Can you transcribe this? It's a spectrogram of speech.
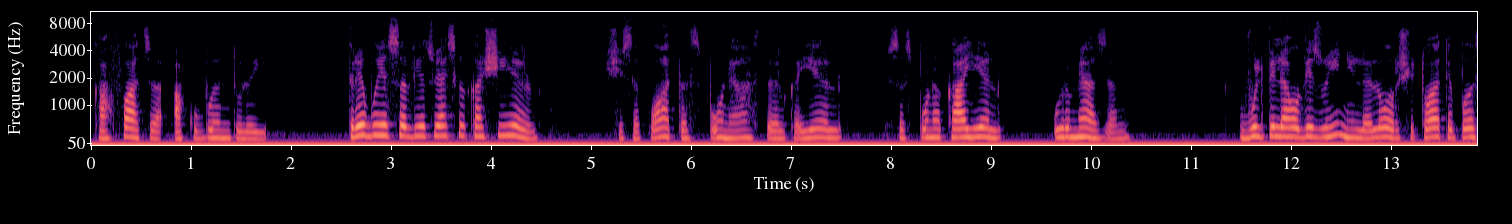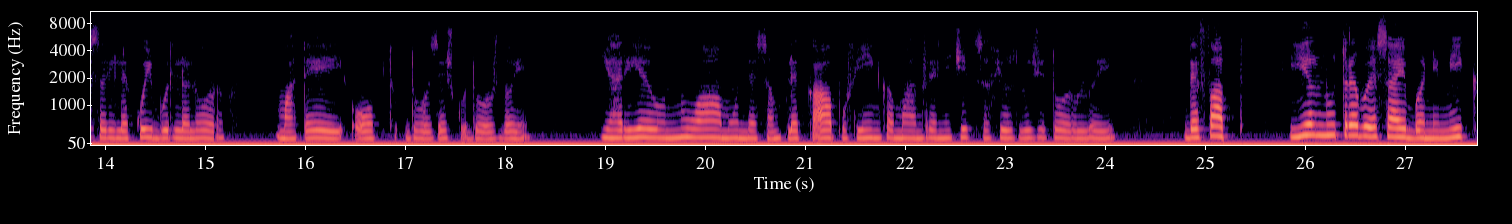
ca față a cuvântului, trebuie să viețuiască ca și el și să poată spune astfel că el, să spună ca el, urmează-mi. Vulpile au vezuinile lor și toate păsările cuiburile lor. Matei 8, 20 cu 22 Iar eu nu am unde să-mi plec capul, fiindcă m-am vrednicit să fiu slujitorul lui. De fapt, el nu trebuie să aibă nimic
